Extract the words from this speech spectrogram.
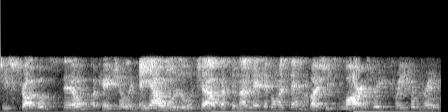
She struggles still occasionally, Ella aún lucha ocasionalmente con el tema, but she's largely free from drink.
